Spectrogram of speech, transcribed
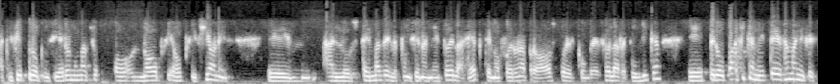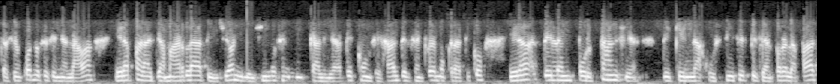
Aquí se propusieron unas o no obje- objeciones eh, a los temas del funcionamiento de la JEP que no fueron aprobados por el Congreso de la República, eh, pero básicamente esa manifestación cuando se señalaba era para llamar la atención y lo hicimos en calidad de concejal del Centro Democrático, era de la importancia de que la Justicia Especial para la Paz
